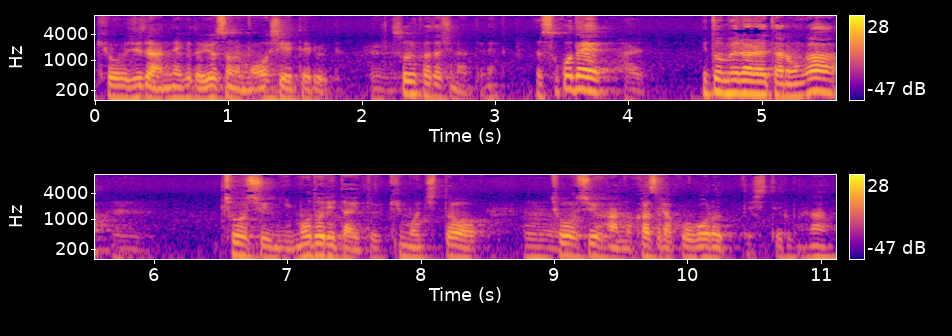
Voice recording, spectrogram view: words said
教授であんねんけどよそのも教えてる、うん。そういう形になってね。でそこではい。認められたのがうん。長州に戻りたいという気持ちと、うん。長州藩の桂小五郎って知ってるかな？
